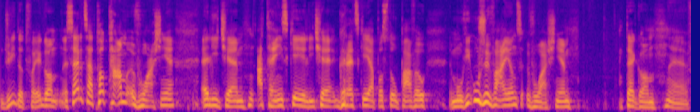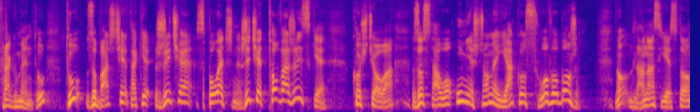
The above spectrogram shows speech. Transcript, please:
drzwi, do Twojego serca, to tam właśnie elicie ateńskiej, elicie greckiej apostoł Paweł mówi, używając właśnie tego e, fragmentu. Tu zobaczcie takie życie społeczne, życie towarzyskie Kościoła zostało umieszczone jako Słowo Boże. No, dla nas jest to,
